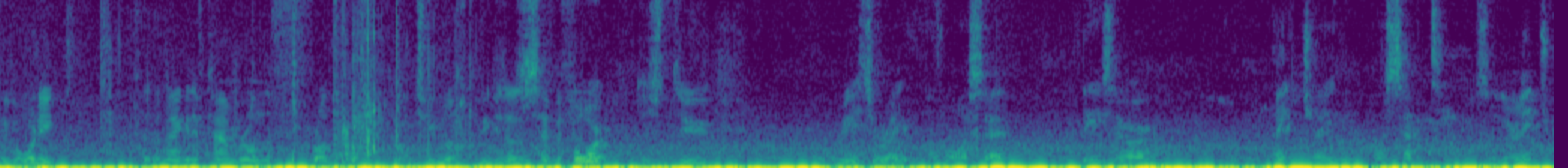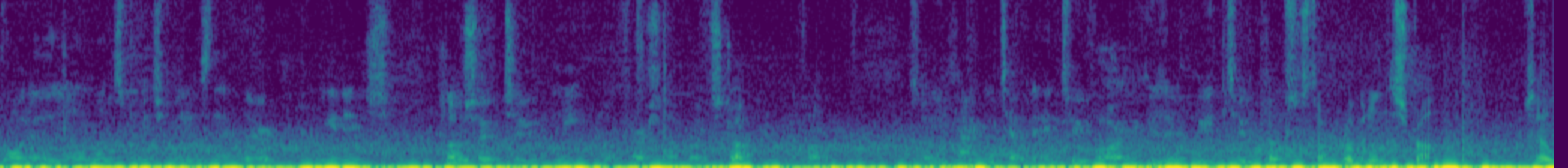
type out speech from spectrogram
we've already put the negative camber on the front, not too much, because as I said before, just to reiterate on what I said, these are 8J by 17, so they're an inch wider than the normal ones, which means that they're an inch closer to the MacPherson upright strut in the front. So you can't go tipping it in too far because it'll be too close to start rubbing on the strut. So,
